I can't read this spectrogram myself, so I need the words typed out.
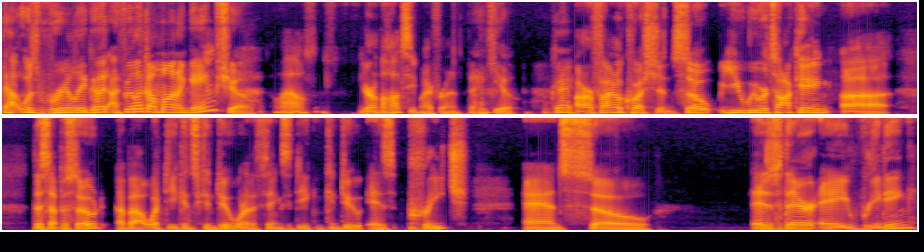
that was really good. I feel like I'm on a game show. Wow. You're on the hot seat, my friend. Thank you. Okay. Our final question. So you we were talking uh this episode about what deacons can do. One of the things a deacon can do is preach. And so is there a reading,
